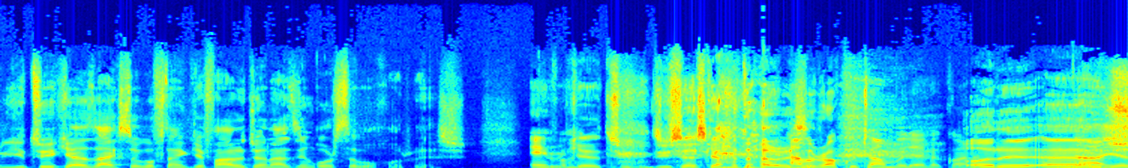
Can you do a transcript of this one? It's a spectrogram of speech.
یه توی یکی از عکس‌ها گفتن که فرهاد جان از این قرصه بخور بهش. که جو- جوشش کرده همون راکوتان بوده فکر کنم. آره نه، یه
